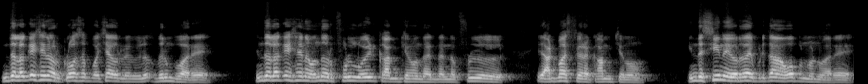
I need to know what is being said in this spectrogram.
இந்த லொக்கேஷன் ஒரு க்ளோஸ்அப் வச்சு அவர் விரு- விரும்புவார். இந்த லொக்கேஷனை வந்து ஒரு ஃபுல் ஒயிட் காமிக்கணும். அந்த இந்த ஃபுல் இது அட்மாஸ்பியரை காமிக்கணும். இந்த சீனை இவர் தான் இப்படி தான் ஓப்பன் பண்ணுவார்.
